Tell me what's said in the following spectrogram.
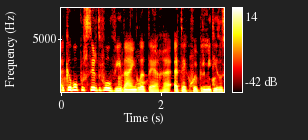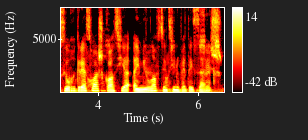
Acabou por ser devolvida à Inglaterra, até que foi permitido o seu regresso à Escócia em 1996.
